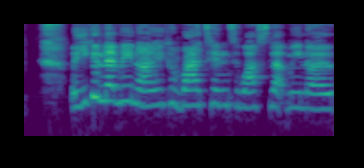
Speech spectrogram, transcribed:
but you can let me know. You can write in to us. Let me know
